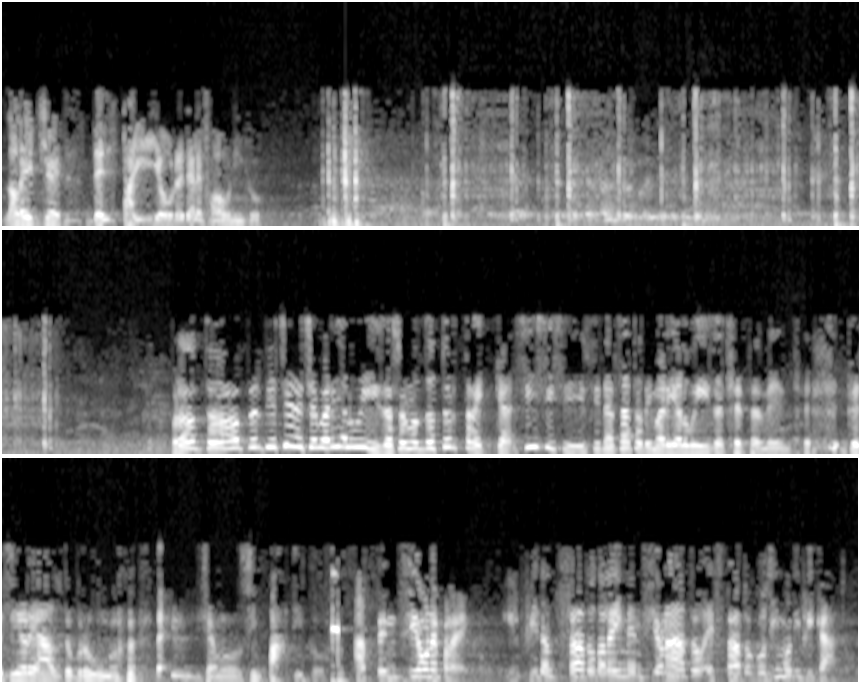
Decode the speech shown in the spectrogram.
la legge del taglione telefonico. Pronto? Per piacere c'è Maria Luisa, sono il dottor Trecca. Sì, sì, sì, il fidanzato di Maria Luisa, certamente. Quel signore alto, bruno. Beh, diciamo simpatico. Attenzione, prego. Il fidanzato da lei menzionato è stato così modificato.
